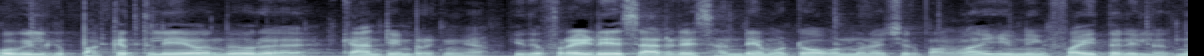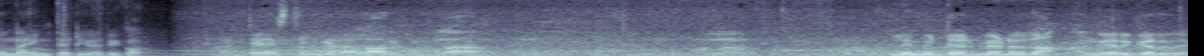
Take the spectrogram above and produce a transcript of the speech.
கோவிலுக்கு பக்கத்துலேயே வந்து ஒரு கேண்டீன் இருக்குங்க. இது ஃப்ரைடே சாட்டர்டே சண்டே மட்டும் ஓப்பன் பண்ணி வச்சுருப்பாங்களா? ஈவினிங் ஃபைவ் தேர்ட்டிலேருந்து நைன் தேர்ட்டி வரைக்கும்? டேஸ்ட் இங்கே நல்லா இருக்குங்களா? லிமிட்டட் மெனு தான் அங்கே இருக்கிறது.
